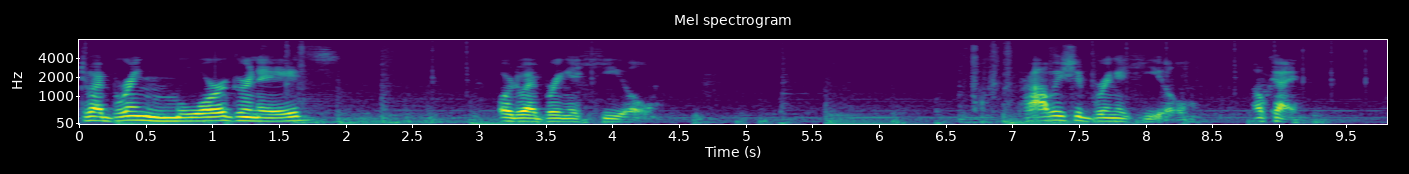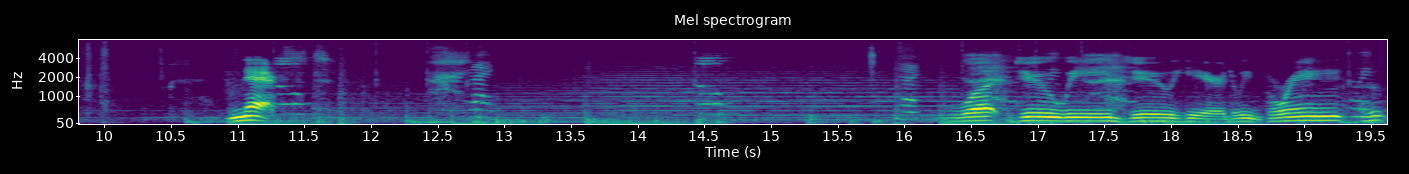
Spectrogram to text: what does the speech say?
Do I bring more grenades? Or do I bring a heal? Probably should bring a heal. Okay. Next. What do we do here? Do we bring...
